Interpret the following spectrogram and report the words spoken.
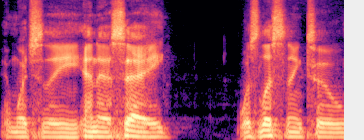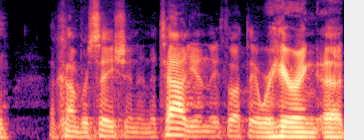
in which the NSA was listening to a conversation in Italian. They thought they were hearing a,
